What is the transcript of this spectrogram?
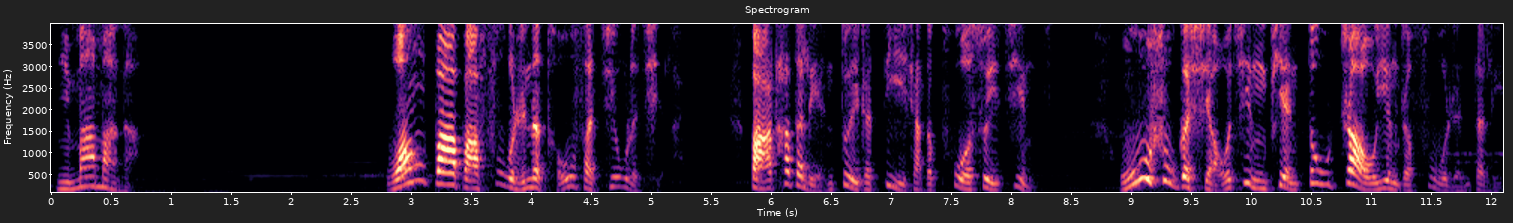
你妈妈呢？”王八把妇人的头发揪了起来，把她的脸对着地下的破碎镜子，无数个小镜片都照映着妇人的脸，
